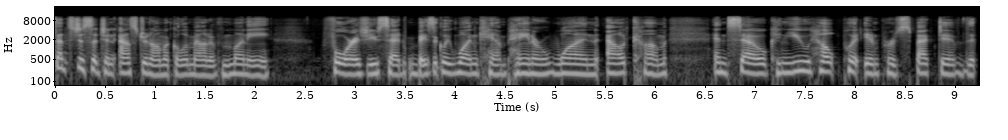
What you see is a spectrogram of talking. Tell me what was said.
That's just such an astronomical amount of money for, as you said, basically one campaign or one outcome. And so, can you help put in perspective the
